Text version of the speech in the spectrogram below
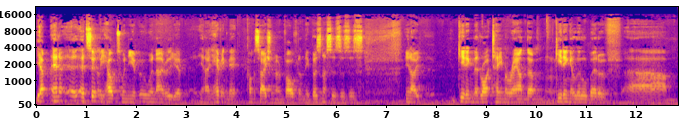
yep, and it, it, certainly helps when you when you you know having that conversation involved in their businesses is, is you know, getting the right team around them, mm. getting a little bit of um,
